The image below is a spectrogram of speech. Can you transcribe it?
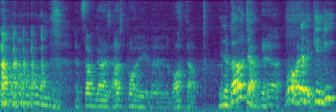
at some guy's house party in a, in a bathtub. In a bathtub. Yeah. Whoa, that's a bit kinky.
